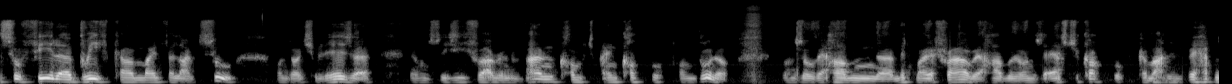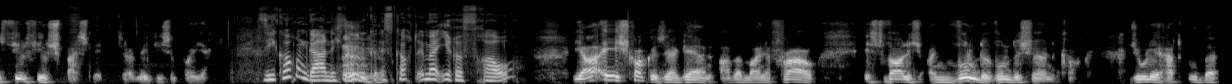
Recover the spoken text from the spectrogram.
so viele Briefe kamen mein Verlag zu von deutschen Lesern und sie fragen, wann kommt ein Kochbuch von Bruno? Und so, wir haben äh, mit meiner Frau, wir haben unser erstes Kochbuch gemacht. Wir hatten viel, viel Spaß mit, äh, mit diesem Projekt. Sie kochen gar nicht, es kocht immer Ihre Frau? Ja, ich koche sehr gern, aber meine Frau ist wahrlich ein wunder, wunderschöner Koch. Julia hat über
